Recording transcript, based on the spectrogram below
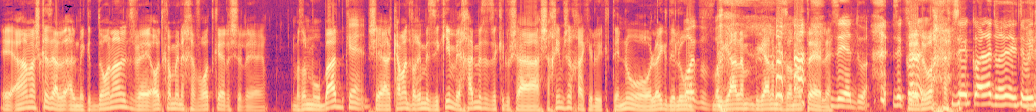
היה ממש כזה על, על מקדונלדס ועוד כל מיני חברות כאלה של אה, מזון מעובד, כן. שעל כמה דברים מזיקים, ואחד מזה זה כאילו שהאשכים שלך כאילו יקטנו או לא יגדלו. בגלל, בגלל המזונות האלה. זה ידוע. זה, כל, ידוע? זה כל הדברים, תמיד,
